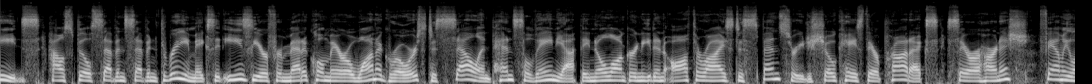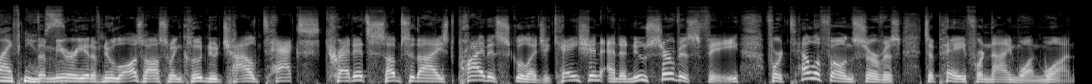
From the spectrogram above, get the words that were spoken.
deeds. House Bill 773 makes it easier for medical marijuana growers to sell in Pennsylvania. They no longer need an authorized dispensary to showcase their products. Sarah Harnish, Family Life News. The myriad of new laws also include new child tax credits, subsidized private school education, and a new service fee for telephone service to pay for 911.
